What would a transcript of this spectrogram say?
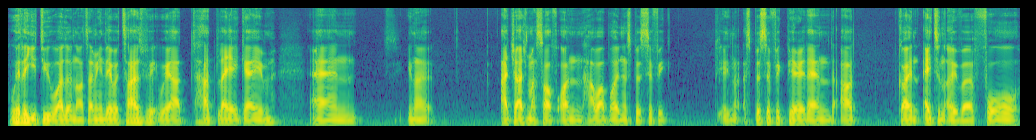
whether you do well or not. I mean, there were times where, I'd, I'd play a game, and you know, I judged myself on how I bowl in a specific in a specific period, and I'd go and eight and over for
